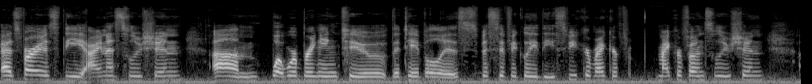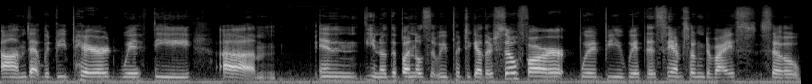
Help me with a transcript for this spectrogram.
as far as the AINA solution, um, what we're bringing to the table is specifically the speaker micro- microphone solution um, that would be paired with the um, in you know the bundles that we put together so far would be with a Samsung device, so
